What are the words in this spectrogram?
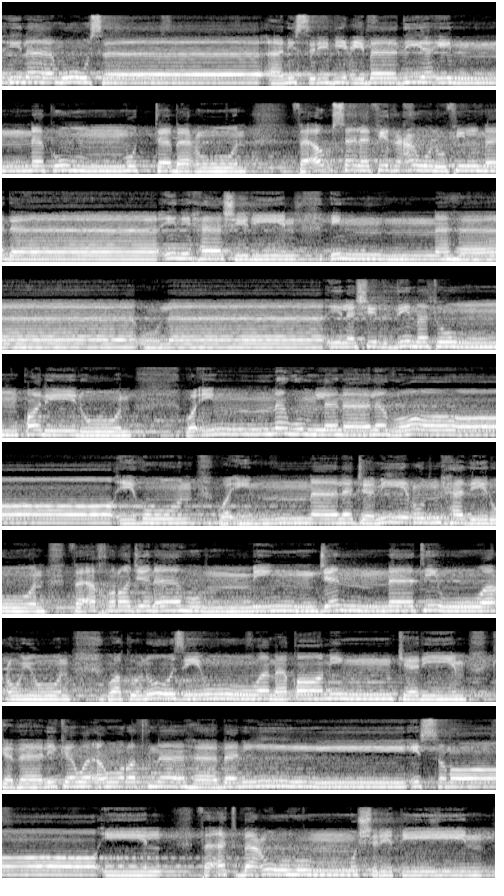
إلى موسى أن اسر بعبادي إنكم متبعون فأرسل فرعون في المدائن حاشرين إن هؤلاء لشرذمة قليلون وإنهم لنا لغائظون وإنا لجميع حذرون فأخرجناهم من جنات وعيون وكنوز ومقام كريم كذلك وأورثناها بني إسرائيل فأتبعوهم مشرقين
